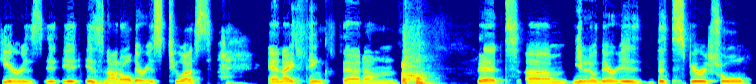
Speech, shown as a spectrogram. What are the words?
here is it is not all there is to us. And i think that um that um you know there is the spiritual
